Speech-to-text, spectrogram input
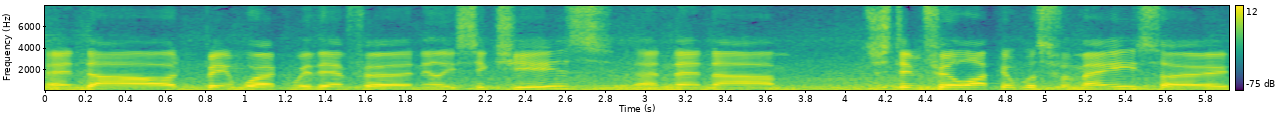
and uh, I'd been working with them for nearly six years, and then um, just didn't feel like it was for me, so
